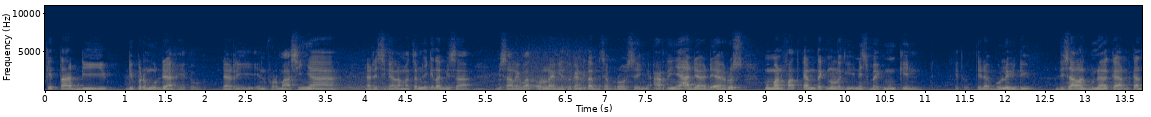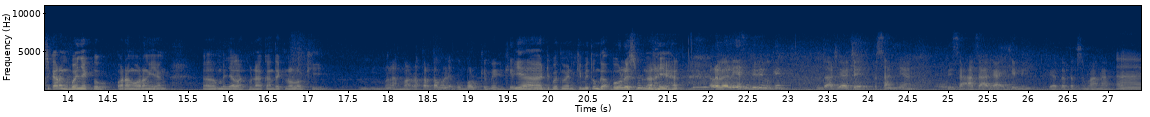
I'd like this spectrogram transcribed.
kita di dipermudah itu dari informasinya dari segala macamnya kita bisa bisa lewat online gitu kan kita bisa browsing. Artinya adik-adik harus memanfaatkan teknologi ini sebaik mungkin gitu. Tidak boleh di, disalahgunakan. Kan sekarang banyak tuh orang-orang yang eh, menyalahgunakan teknologi. Hmm, malah rata-rata mulai kumpul game main game. iya dibuat main game itu nggak boleh sebenarnya. Kalau Mbak Lia sendiri mungkin untuk adik-adik pesannya di saat-saat kayak gini biar tetap semangat. Eh,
